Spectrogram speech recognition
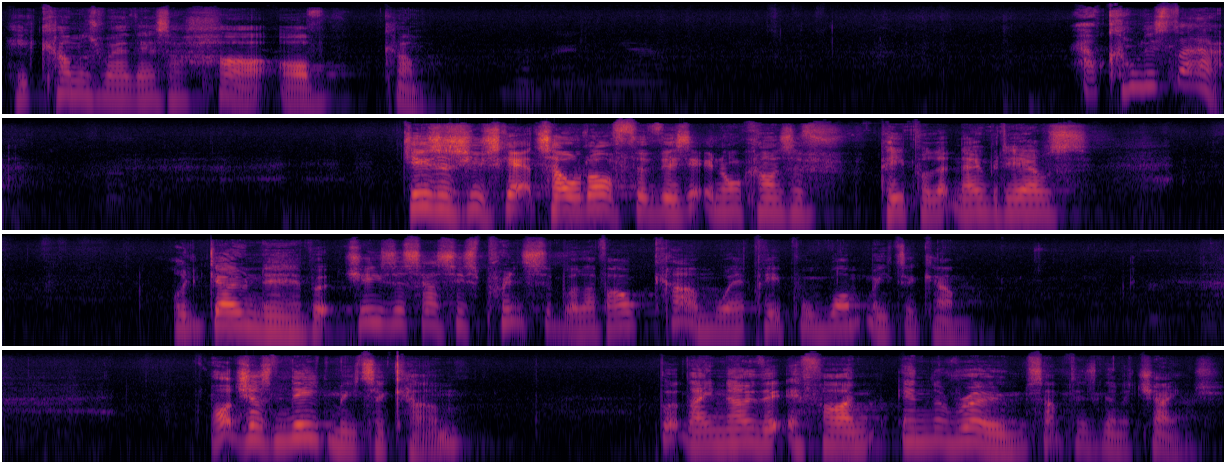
He comes where there's a heart of come. How cool is that? Jesus used to get told off for visiting all kinds of people that nobody else would go near, but Jesus has this principle of I'll come where people want me to come. Not just need me to come, but they know that if I'm in the room, something's going to change.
